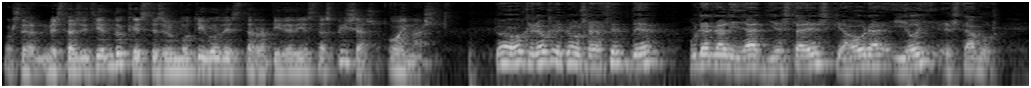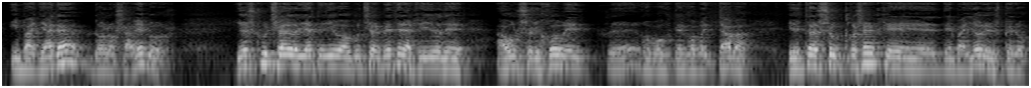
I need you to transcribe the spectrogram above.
O sea, ¿me estás diciendo que este es el motivo de esta rapidez y estas prisas? ¿O hay más? No, creo que nos hacen ver una realidad y esta es que ahora y hoy estamos y mañana no lo sabemos. Yo he escuchado, ya te digo, muchas veces aquello de aún soy joven, ¿eh? como te comentaba, y estas son cosas que de mayores, pero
